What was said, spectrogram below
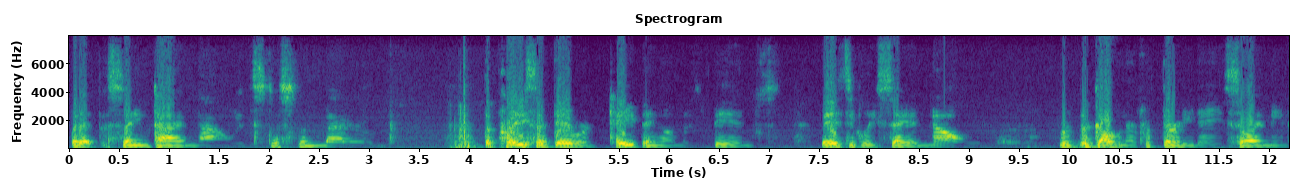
but at the same time, now it's just a matter of the place that they were taping them is being basically saying no for the governor for 30 days. So I mean,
